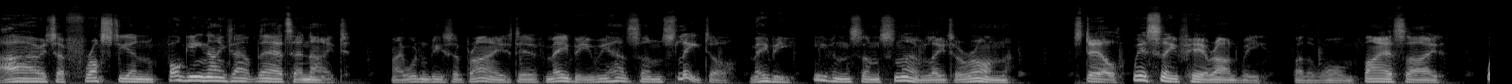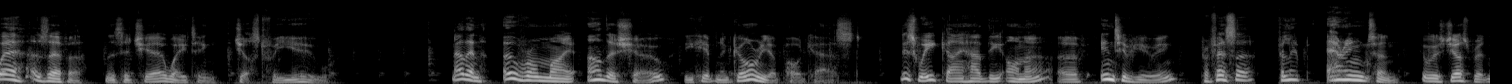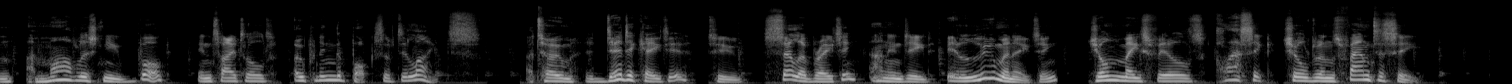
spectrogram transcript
Ah, it's a frosty and foggy night out there tonight. I wouldn't be surprised if maybe we had some sleet or maybe even some snow later on. Still, we're safe here, aren't we? By the warm fireside, where, as ever, there's a chair waiting just for you. Now then, over on my other show, the Hypnogoria podcast, this week I had the honour of interviewing Professor Philip Errington, who has just written a marvellous new book entitled Opening the Box of Delights, a tome dedicated to celebrating and indeed illuminating John Masefield's classic children's fantasy.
